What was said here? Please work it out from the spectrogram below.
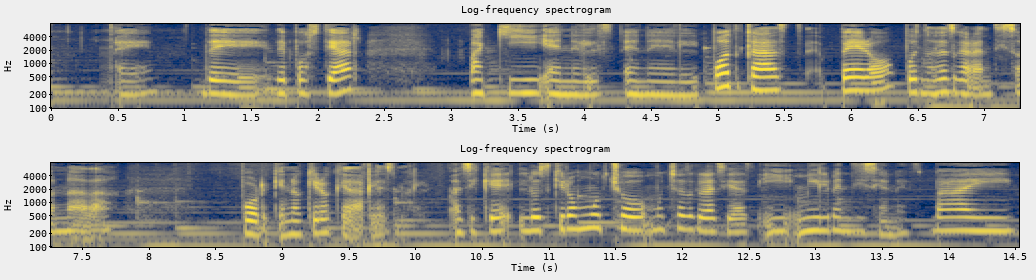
eh, de, postear aquí en el, en el podcast, pero pues no les garantizo nada porque no quiero quedarles mal. Así que los quiero mucho, muchas gracias y mil bendiciones. Bye.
